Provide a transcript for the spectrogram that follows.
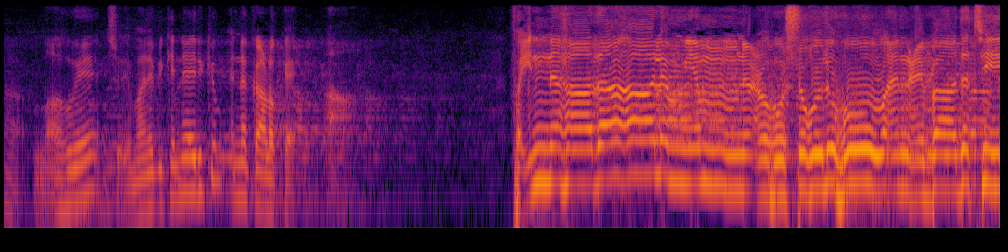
ആ, അള്ളാഹുവേ സുലൈമാൻ നബിക്ക് എന്നെ ആയിരിക്കും എന്നെക്കാളൊക്കെ ആ فإن هذا لم يمنعه شغله عن عبادتي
